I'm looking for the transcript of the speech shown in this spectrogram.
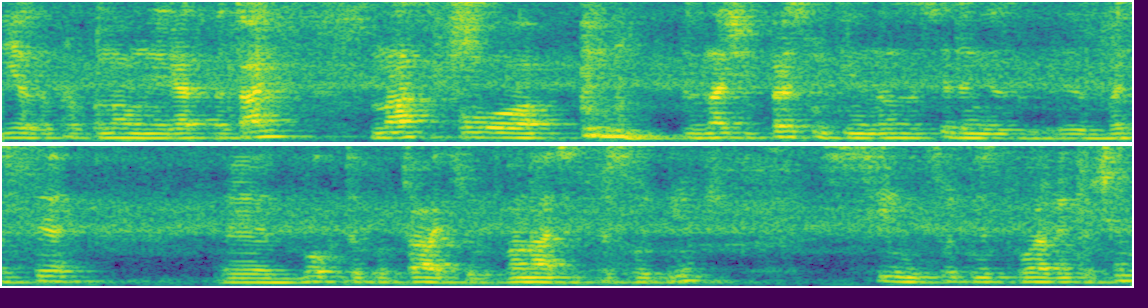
Є запропонований ряд питань. У нас по значить, присутні на засіданні з- з 22 депутатів 12 присутні, 7 відсутні з поважних причин,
